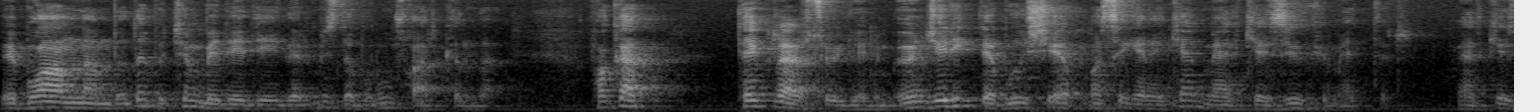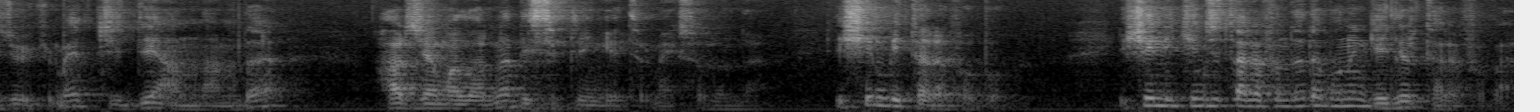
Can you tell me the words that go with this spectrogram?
Ve bu anlamda da bütün belediyelerimiz de bunun farkında. Fakat tekrar söyleyelim. Öncelikle bu işi yapması gereken merkezi hükümettir. Merkezi hükümet ciddi anlamda harcamalarına disiplin getirmek zorunda. İşin bir tarafı bu. İşin ikinci tarafında da bunun gelir tarafı var.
